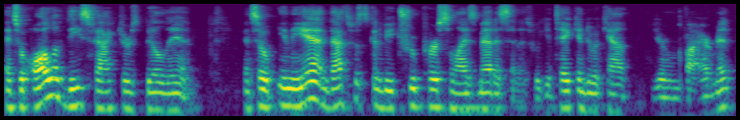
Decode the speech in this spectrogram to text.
And so all of these factors build in. And so in the end, that's what's going to be true personalized medicine is we can take into account your environment,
